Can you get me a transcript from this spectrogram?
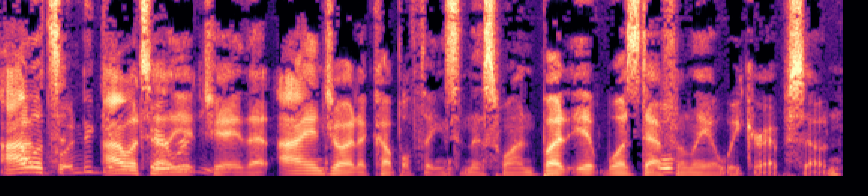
I will. T- going to give I will tell you, review. Jay, that I enjoyed a couple things in this one, but it was definitely a weaker episode.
